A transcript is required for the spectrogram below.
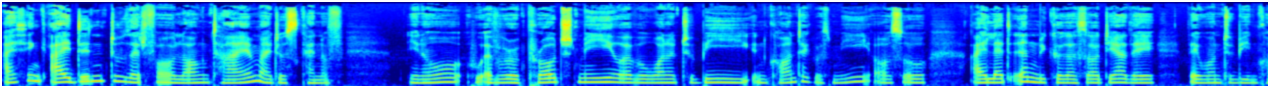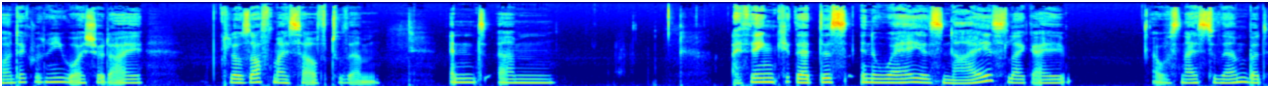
I think I didn't do that for a long time. I just kind of, you know, whoever approached me, whoever wanted to be in contact with me, also I let in because I thought, yeah, they they want to be in contact with me. Why should I close off myself to them? And um, I think that this, in a way, is nice. Like I, I was nice to them, but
